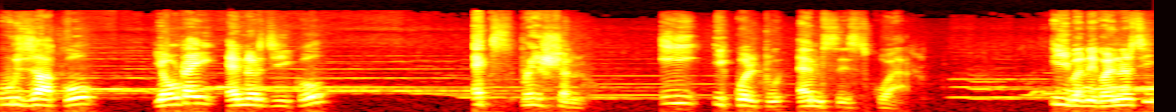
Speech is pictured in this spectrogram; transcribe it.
ऊर्जाको एउटै एनर्जीको expression E equal to MC square E भनेको एनर्जी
